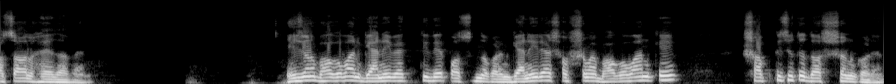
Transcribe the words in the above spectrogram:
অচল হয়ে যাবেন এই জন্য ভগবান জ্ঞানী ব্যক্তিদের পছন্দ করেন। জ্ঞানীরা সবসময় ভগবানকে সবকিছুতে দর্শন করেন।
